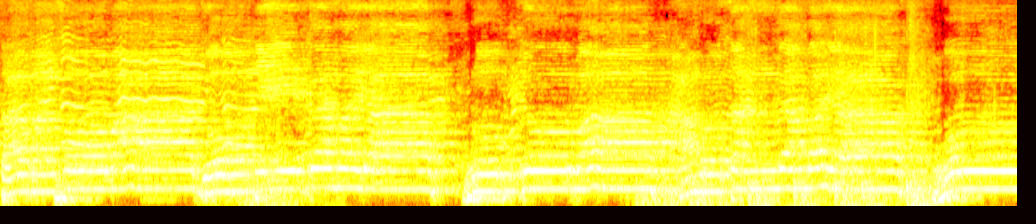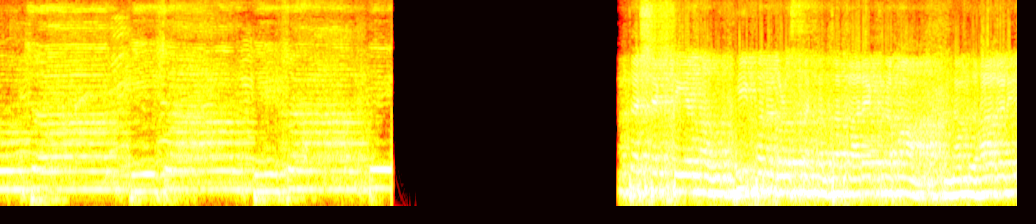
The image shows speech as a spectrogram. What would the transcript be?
ತಮಸೋಮ ಜ್ಯೋತಿರ್ಗಮಯ ಮೃತ್ಯುರ್ಮ ಅಮೃತಂಗಮಯ. ಓಂ ಶಾಂತಿ ಉದ್ದೀಪನಗೊಳಿಸ್ತಕ್ಕಂಥ ಕಾರ್ಯಕ್ರಮ ನಮ್ಮದಾಗಲಿ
